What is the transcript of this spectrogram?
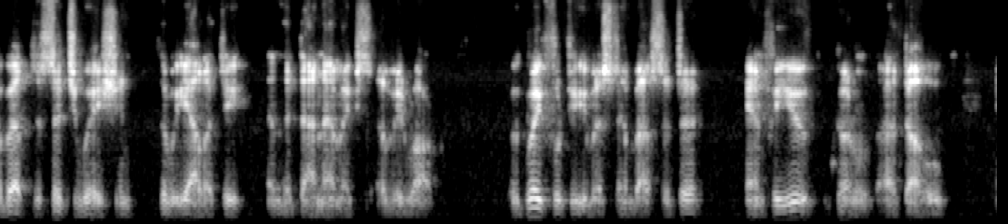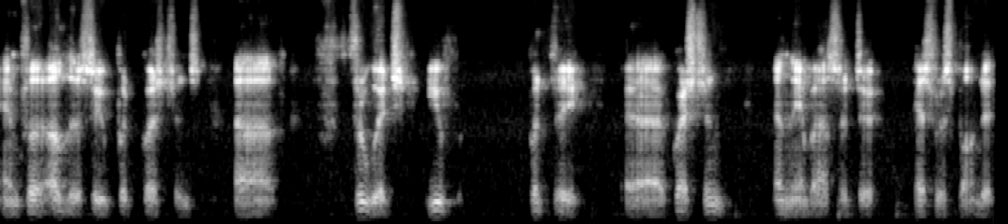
about the situation, the reality, and the dynamics of Iraq. We're grateful to you, Mr. Ambassador, and for you, Colonel uh, Dahouk, and for others who put questions uh, through which you've put the uh, question and the ambassador has responded.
